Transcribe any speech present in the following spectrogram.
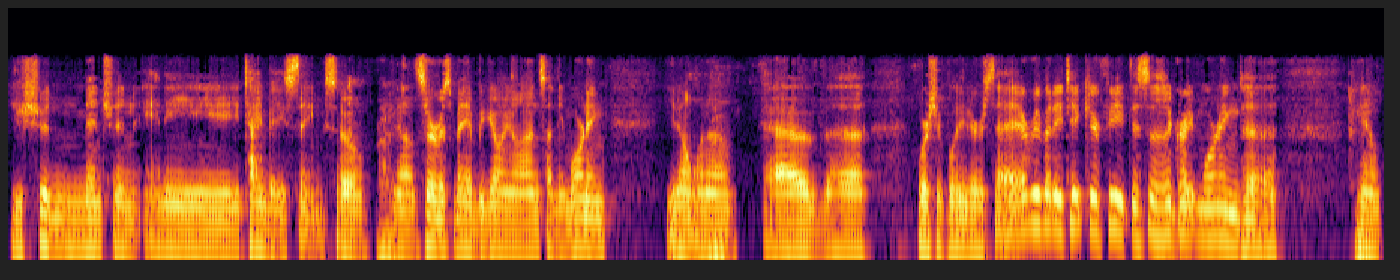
you shouldn't mention any time-based things. So, Right. you know, the service may be going on Sunday morning. You don't want to mm-hmm. have the worship leader say, "Everybody, take your feet. This is a great morning to, you know,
